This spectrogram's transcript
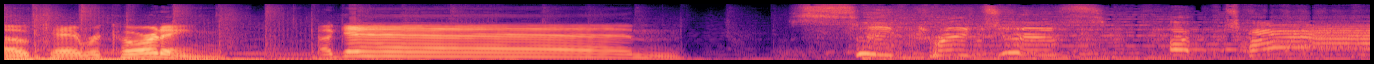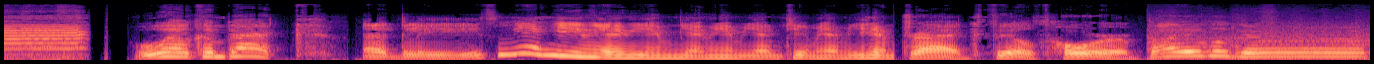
Okay, recording. Again! Sea creatures, attack! Welcome back, uglies. Drag, filth, horror, Bible girl.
